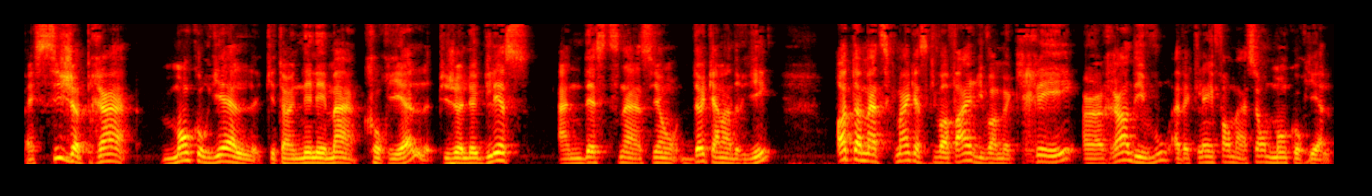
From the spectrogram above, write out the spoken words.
ben, si je prends mon courriel, qui est un élément courriel, puis je le glisse à une destination de calendrier, automatiquement, qu'est-ce qu'il va faire? Il va me créer un rendez-vous avec l'information de mon courriel.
